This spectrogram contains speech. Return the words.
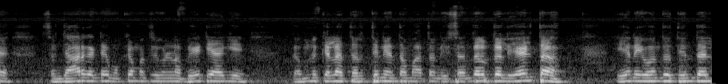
ಸಂಜೆ ಆರು ಗಂಟೆ ಮುಖ್ಯಮಂತ್ರಿಗಳನ್ನ ಭೇಟಿಯಾಗಿ ಗಮನಕ್ಕೆಲ್ಲ ತರ್ತೀನಿ ಅಂತ ಮಾತನ್ನು ಈ ಸಂದರ್ಭದಲ್ಲಿ ಹೇಳ್ತಾ, ಏನು ಈ ಒಂದು ದಿನದಲ್ಲಿ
